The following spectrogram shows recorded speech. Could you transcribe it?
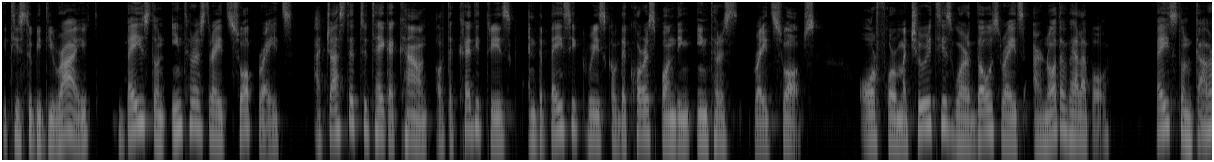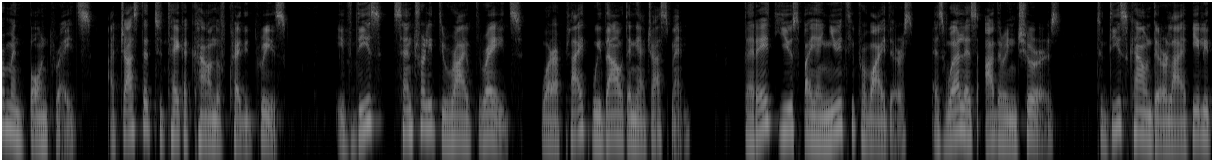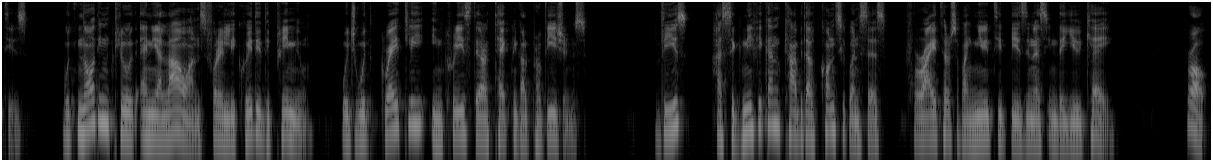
It is to be derived based on interest rate swap rates adjusted to take account of the credit risk and the basis risk of the corresponding interest rate swaps, or for maturities where those rates are not available, based on government bond rates adjusted to take account of credit risk. If these centrally derived rates were applied without any adjustment, the rate used by annuity providers as well as other insurers, to discount their liabilities would not include any allowance for a liquidity premium, which would greatly increase their technical provisions. This has significant capital consequences for writers of annuity business in the UK. Rob,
